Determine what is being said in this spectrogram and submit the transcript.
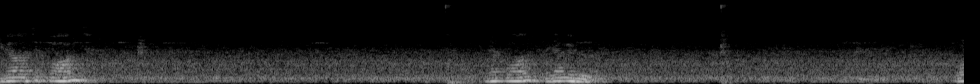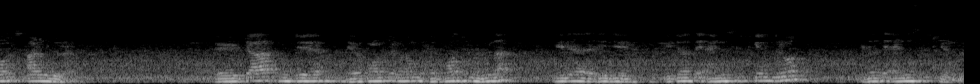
এটা হচ্ছে পঞ্চ এটা পঞ্চ এটা মিডুলা পঞ্চ আর মিডুলা এটা হচ্ছে পঞ্চ এবং এটা, এই যে, এটা হচ্ছে অ্যানোসিস্ট কেন্দ্র, এটা হচ্ছে অ্যানোসিস্ট কেন্দ্র।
